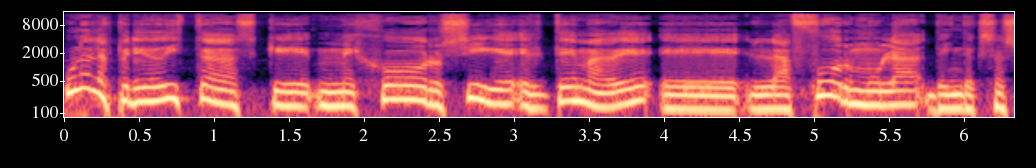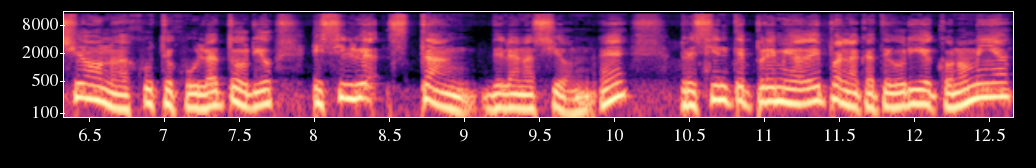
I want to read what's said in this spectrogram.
Una de las periodistas que mejor sigue el tema de eh, la fórmula de indexación o ajuste jubilatorio es Silvia Stan de La Nación. ¿eh? Reciente premio ADEPA en la categoría Economía.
